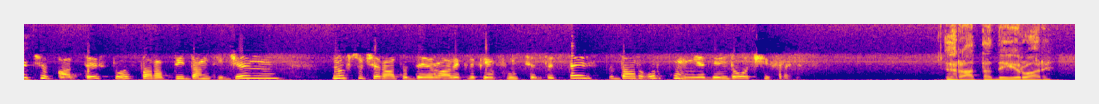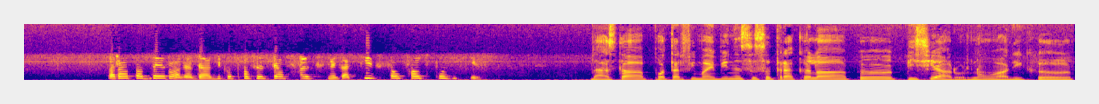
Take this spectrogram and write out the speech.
e ceva, testul ăsta rapid antigen, nu știu ce rată de eroare, cred că e în funcție de test, dar oricum e din două cifre. Rata de eroare. Rata de eroare, da, adică poate să dea fals negativ sau fals pozitiv. Da, asta poate ar fi mai bine să se treacă la uh, PCR-uri, nu? Adică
